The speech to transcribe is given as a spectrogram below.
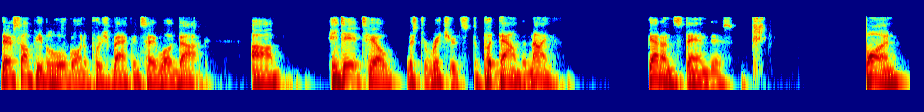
There's some people who are going to push back and say, well, Doc, um, he did tell Mr. Richards to put down the knife. You gotta understand this. One,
